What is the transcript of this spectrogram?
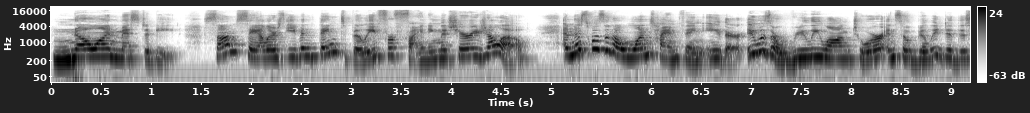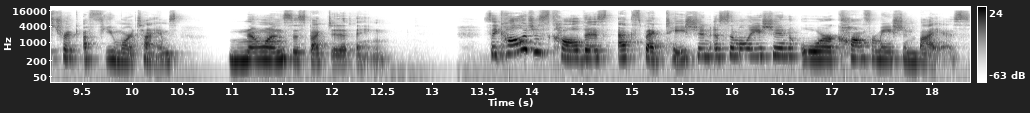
No one missed a beat. Some sailors even thanked Billy for finding the cherry jello. And this wasn't a one time thing either. It was a really long tour, and so Billy did this trick a few more times. No one suspected a thing. Psychologists call this expectation assimilation or confirmation bias.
